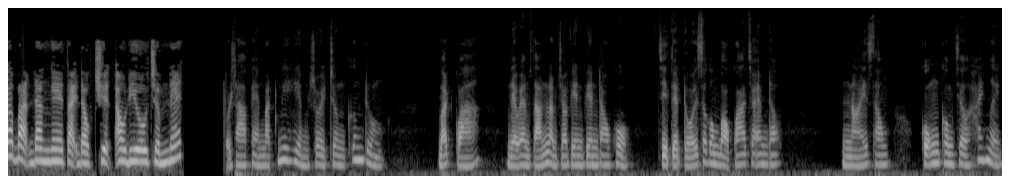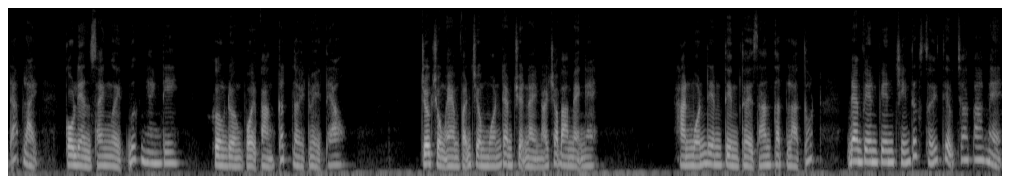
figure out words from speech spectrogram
Các bạn đang nghe tại đọc chuyện audio.net Ra vẻ mặt nguy hiểm rồi trừng khương đường. Bất quá, nếu em dám làm cho viên viên đau khổ, chị tuyệt đối sẽ không bỏ qua cho em đâu. Nói xong, cũng không chờ hai người đáp lại, cô liền xoay người bước nhanh đi. Khương đường vội vàng cất lời đuổi theo. Trước chúng em vẫn chưa muốn đem chuyện này nói cho ba mẹ nghe. Hắn muốn đem tìm thời gian thật là tốt, đem viên viên chính thức giới thiệu cho ba mẹ.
